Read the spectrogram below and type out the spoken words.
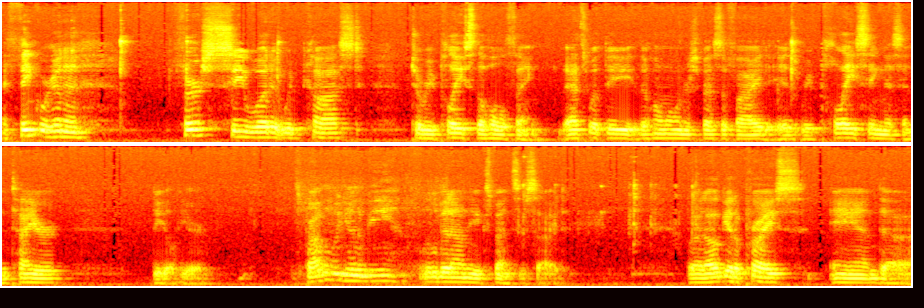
I think we're going to first see what it would cost to replace the whole thing. That's what the, the homeowner specified is replacing this entire deal here. It's probably going to be a little bit on the expensive side. But I'll get a price and uh,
